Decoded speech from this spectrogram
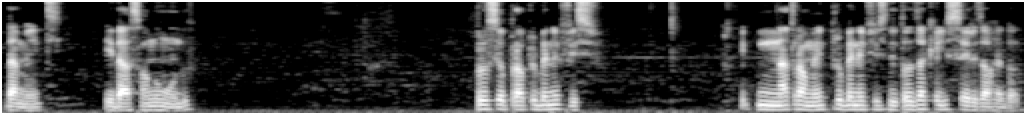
da mente e da ação no mundo para o seu próprio benefício e naturalmente para o benefício de todos aqueles seres ao redor.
